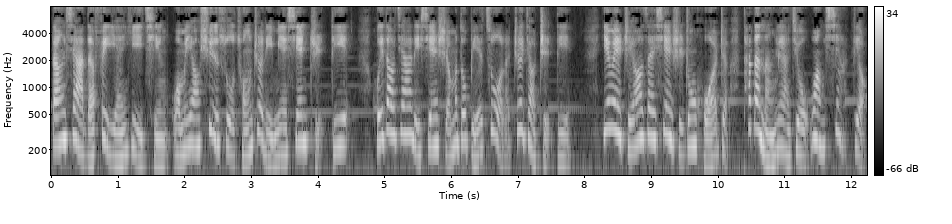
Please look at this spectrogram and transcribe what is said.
当下的肺炎疫情，我们要迅速从这里面先止跌，回到家里先什么都别做了，这叫止跌。因为只要在现实中活着，它的能量就往下掉。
